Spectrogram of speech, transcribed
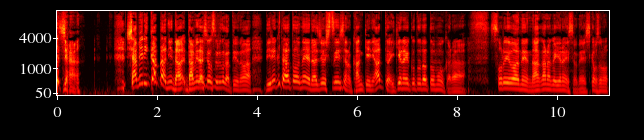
うじゃん。喋り方にだ、ダメ出しをするとかっていうのは、ディレクターとね、ラジオ出演者の関係にあってはいけないことだと思うから、それはね、なかなか言えないですよね。しかもその、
